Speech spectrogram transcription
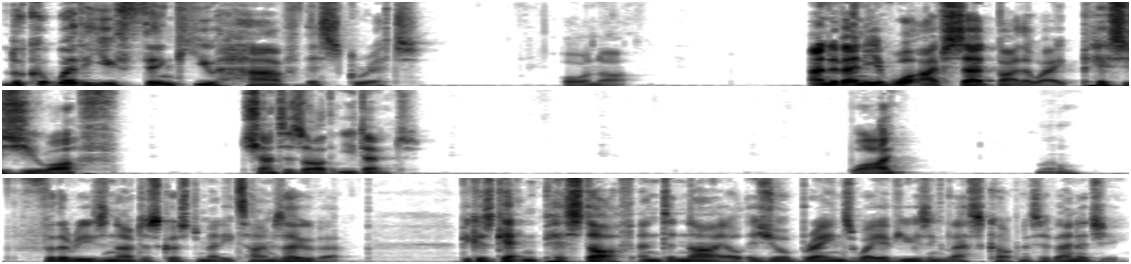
look at whether you think you have this grit or not. And if any of what I've said, by the way, pisses you off, chances are that you don't. Why? Well, for the reason I've discussed many times over. Because getting pissed off and denial is your brain's way of using less cognitive energy,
